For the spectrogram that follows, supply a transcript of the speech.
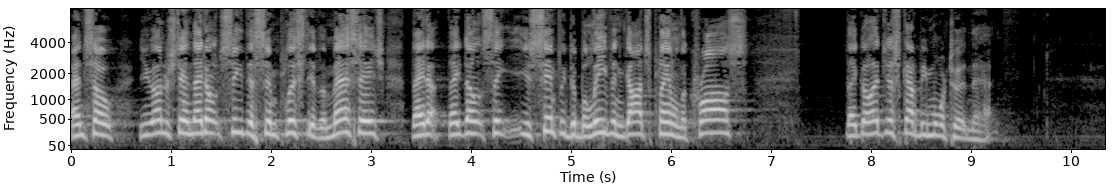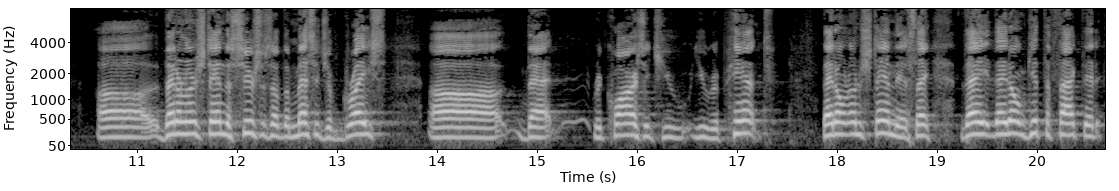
And so you understand they don't see the simplicity of the message. They don't, they don't see you simply to believe in God's plan on the cross. They go, it just got to be more to it than that. Uh, they don't understand the seriousness of the message of grace uh, that requires that you, you repent. They don't understand this. They, they, they don't get the fact that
